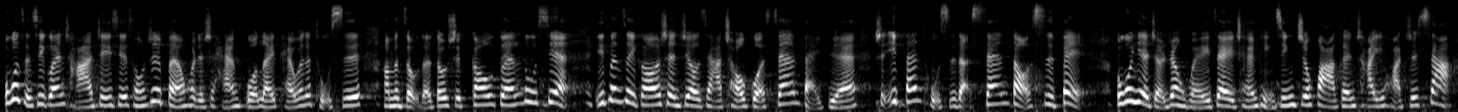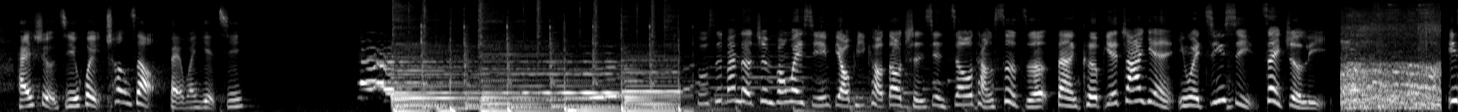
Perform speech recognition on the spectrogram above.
不过仔细观察，这些从日本或者是韩国来台湾的吐司，他们走的都是高端路线，一份最高甚至要价超过三百元，是一般吐司的三到四倍。不过业者认为，在产品精致化跟差异化之下，还是有机会创造百万业绩。的正方外形，表皮烤到呈现焦糖色泽，但可别眨眼，因为惊喜在这里。一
